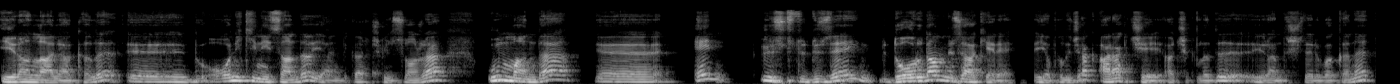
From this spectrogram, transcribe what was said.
İran'la alakalı. E, 12 Nisan'da yani birkaç gün sonra Umman'da e, en üst düzey doğrudan müzakere yapılacak. Arakçı açıkladı İran Dışişleri Bakanı.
